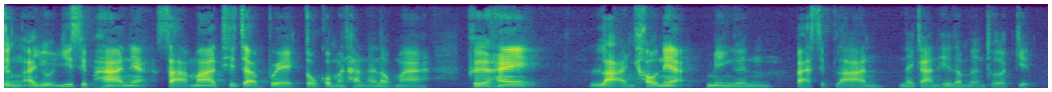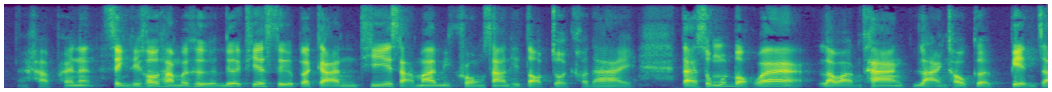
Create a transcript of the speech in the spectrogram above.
ถึงอายุ 25 เนี่ยสามารถที่จะเบรกตัวกรมธรรม์นั้นออกมา เพื่อให้หลานเขาเนี่ยมีเงิน 80 ล้านในการที่ดำเนินธุรกิจ นะครับเพราะฉะนั้นสิ่งที่เขาทำก็คือเลือกที่จะซื้อประกันที่สามารถมีโครงสร้างที่ตอบโจทย์เขาได้ แต่สมมุติบอกว่าระหว่างทางหลานเขาเกิดเปลี่ยนใจ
